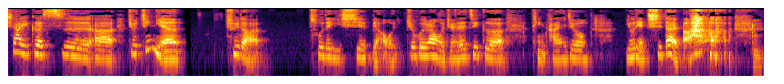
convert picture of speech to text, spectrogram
下一个是呃，就今年出的出的一些表，我就会让我觉得这个品牌就有点期待吧。嗯，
